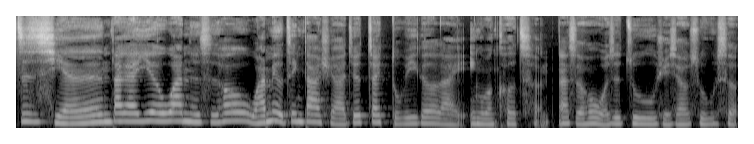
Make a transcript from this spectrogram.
之前大概夜晚的时候，我还没有进大学啊，就在读一个来英文课程。那时候我是住学校宿舍，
